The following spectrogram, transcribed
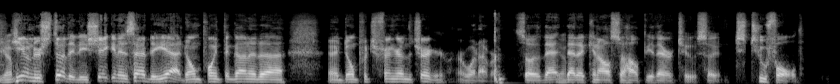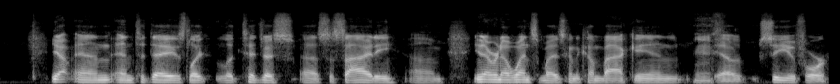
yep. he understood it. He's shaking his head to, yeah, don't point the gun at a, uh, don't put your finger on the trigger or whatever. So that, yep. that it can also help you there too. So it's twofold. Yeah, and and today's like litigious uh, society, um, you never know when somebody's going to come back and mm. you know, see you for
